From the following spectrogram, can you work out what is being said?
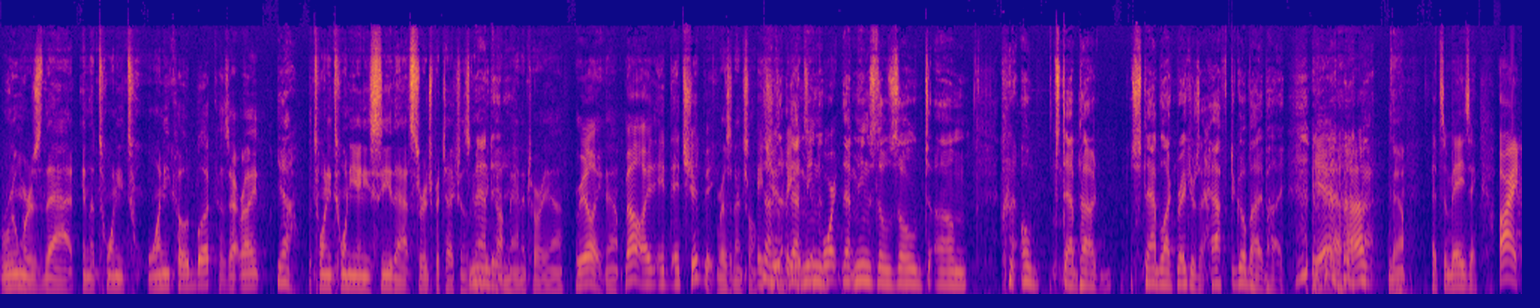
rumors that in the 2020 code book, is that right? Yeah. The 2020 NEC that surge protection is going to become mandatory. Yeah. Really? Yeah. Well, it, it, it should be. residential. It No, should that, be. that it's mean- important. That means those old um, old stab top, Stab-Lok breakers have to go bye bye. yeah, huh? yeah. That's amazing. All right,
